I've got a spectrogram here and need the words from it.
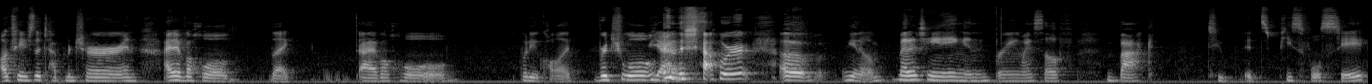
I'll change the temperature and I have a whole like I have a whole what do you call it ritual in the shower of you know meditating and bringing myself back to its peaceful state.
